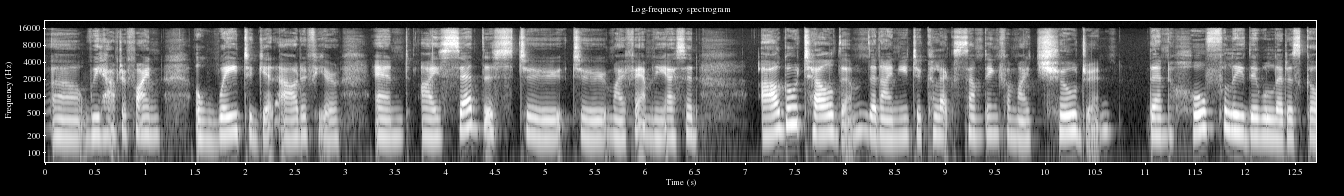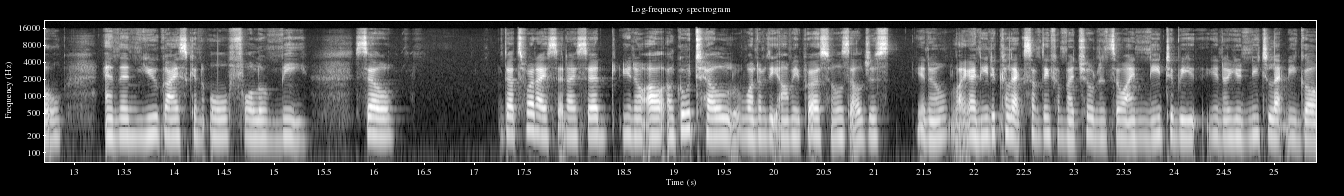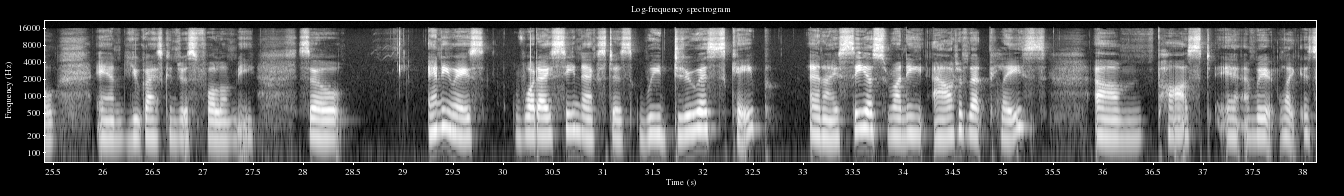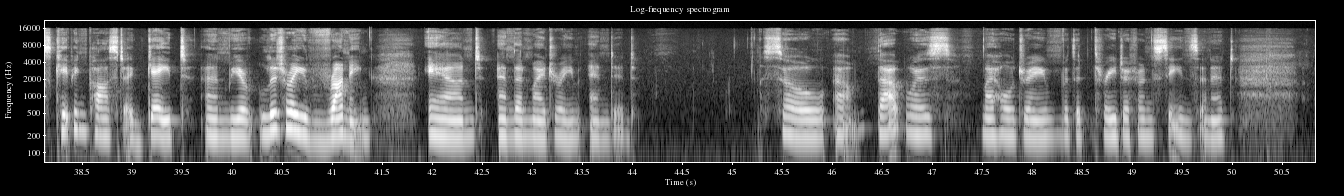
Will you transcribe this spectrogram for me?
uh, we have to find a way to get out of here. And I said this to to my family. I said, I'll go tell them that I need to collect something for my children. Then hopefully they will let us go. And then you guys can all follow me. So that's what I said. I said, you know, I'll, I'll go tell one of the army personals. I'll just you know like i need to collect something for my children so i need to be you know you need to let me go and you guys can just follow me so anyways what i see next is we do escape and i see us running out of that place um past and we're like escaping past a gate and we are literally running and and then my dream ended. So um that was my whole dream with the three different scenes in it.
